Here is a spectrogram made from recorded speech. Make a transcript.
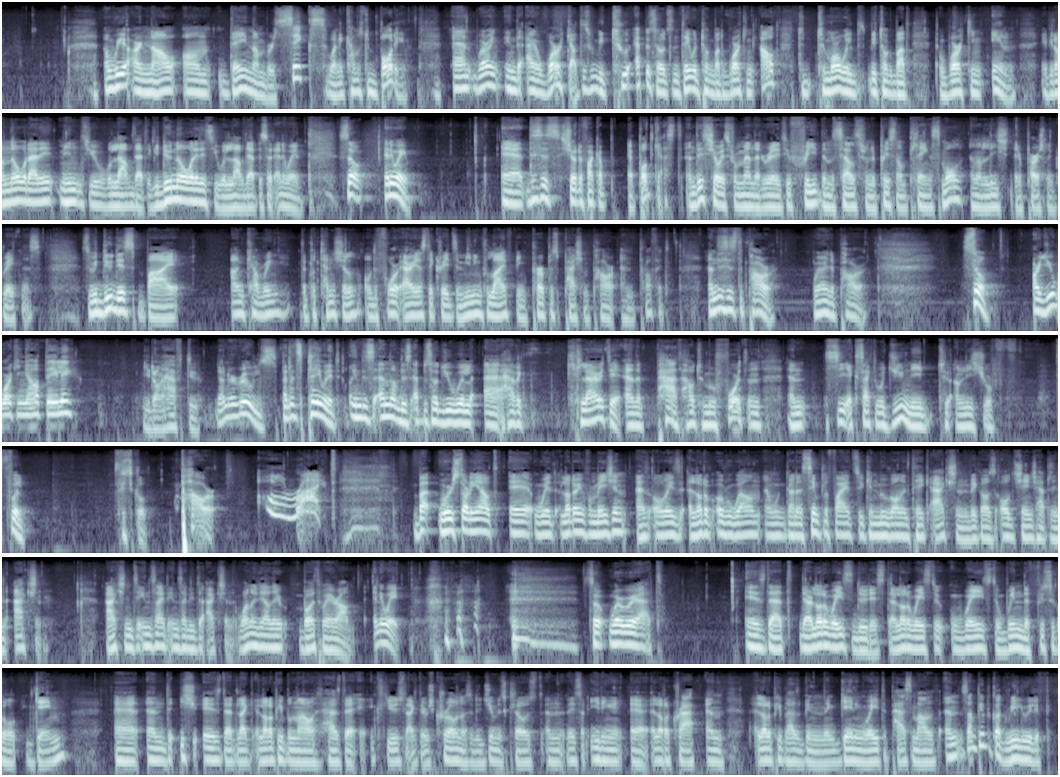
And we are now on day number six when it comes to body. And we're in, in the air workout. This will be two episodes, and they will talk about working out. To, tomorrow we'll be talking about working in. If you don't know what that means, you will love that. If you do know what it is, you will love the episode anyway. So, anyway, uh, this is Show the Fuck Up a podcast, and this show is for men that are ready to free themselves from the prison of playing small and unleash their personal greatness. So, we do this by uncovering the potential of the four areas that creates a meaningful life being purpose passion power and profit. And this is the power. We're in the power? So are you working out daily? You don't have to. There are no rules. But let's play with it. In this end of this episode you will uh, have a clarity and a path how to move forward and and see exactly what you need to unleash your full physical power right. But we're starting out uh, with a lot of information, as always, a lot of overwhelm, and we're gonna simplify it so you can move on and take action because all change happens in action. Action to insight, insight into action. One or the other, both way around. Anyway, so where we're at is that there are a lot of ways to do this. There are a lot of ways to ways to win the physical game uh, and the issue is that like a lot of people now has the excuse like there's corona so the gym is closed and they start eating a, a lot of crap and a lot of people has been gaining weight the past month and some people got really really fit.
